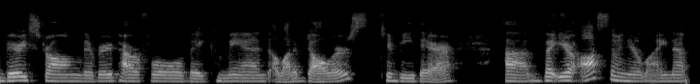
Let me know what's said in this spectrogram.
very strong. They're very powerful. They command a lot of dollars to be there. Um, but you're also in your lineup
